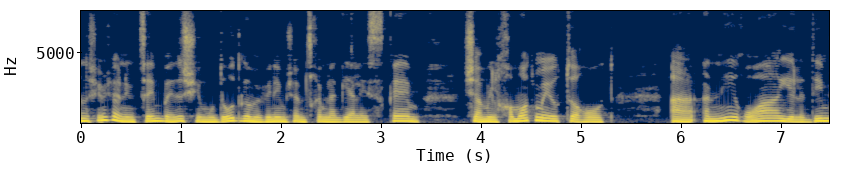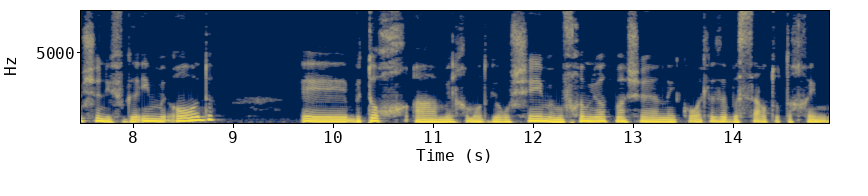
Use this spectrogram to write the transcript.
אנשים שנמצאים באיזושהי מודעות גם מבינים שהם צריכים להגיע להסכם, שהמלחמות מיותרות. אני רואה ילדים שנפגעים מאוד אה, בתוך המלחמות גירושים, הם הופכים להיות מה שאני קוראת לזה בשר תותחים.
